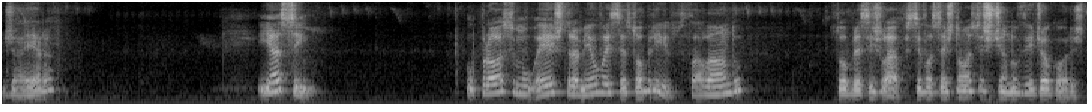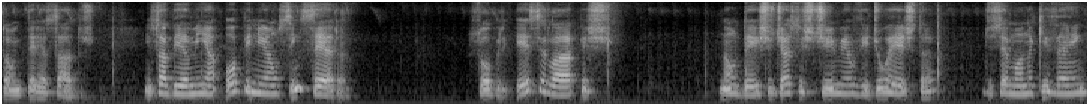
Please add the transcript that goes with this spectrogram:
já era. E assim, o próximo extra meu vai ser sobre isso, falando sobre esses lápis. Se vocês estão assistindo o vídeo agora, estão interessados em saber a minha opinião sincera sobre esse lápis, não deixe de assistir meu vídeo extra de semana que vem,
